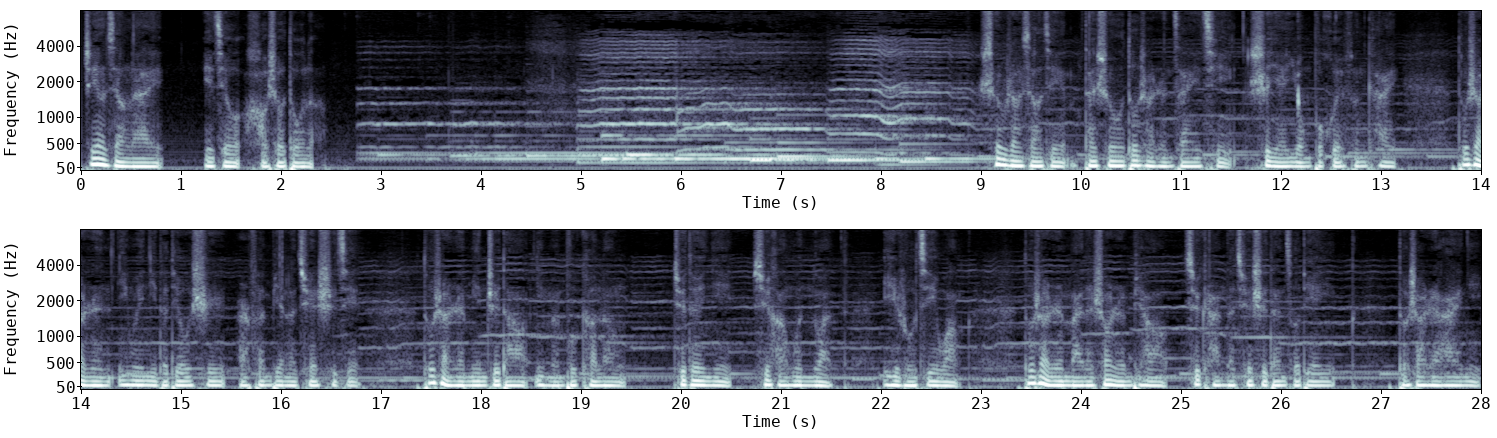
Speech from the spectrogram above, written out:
这样想来，也就好受多了。睡不着小姐，她说：“多少人在一起，誓言永不会分开；多少人因为你的丢失而翻遍了全世界；多少人明知道你们不可能，却对你嘘寒问暖，一如既往；多少人买了双人票去看的却是单座电影；多少人爱你，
